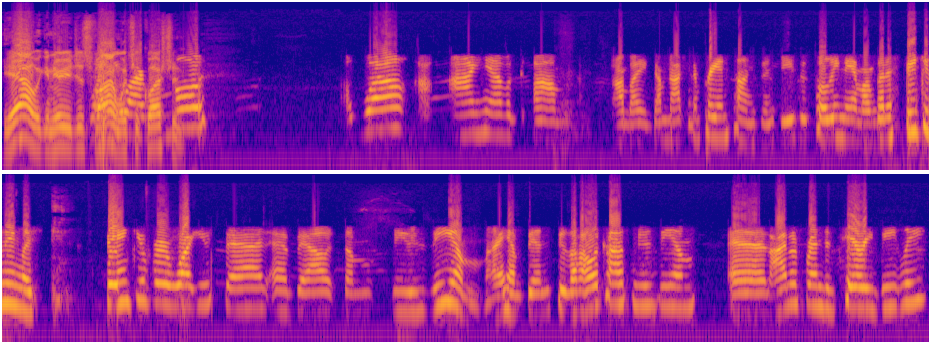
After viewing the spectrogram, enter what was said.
Yeah, we can hear you just Well, fine. you What's your question? most- well, I I have a um. I'm, like, I'm not going to pray in tongues in Jesus' holy name. I'm going to speak in English. Thank you for what you said about the museum. I have been to the Holocaust Museum, and I'm a friend of Terry Beatley.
